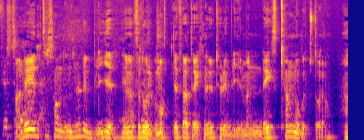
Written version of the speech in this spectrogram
frustrerande. det är intressant. Undrar hur det blir. Jag är för dålig på matte för att räkna ut hur det blir. Men det kan nog uppstå, ja.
